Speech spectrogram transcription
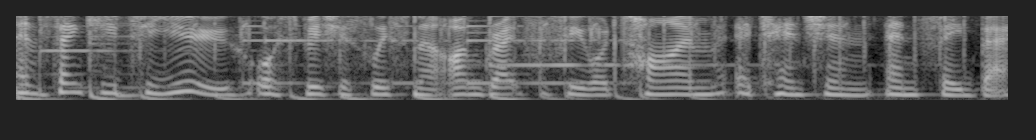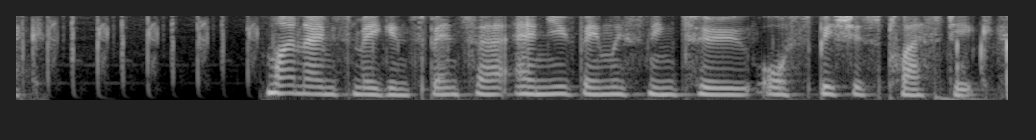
And thank you to you, auspicious listener. I'm grateful for your time, attention, and feedback. My name's Megan Spencer, and you've been listening to Auspicious Plastic,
